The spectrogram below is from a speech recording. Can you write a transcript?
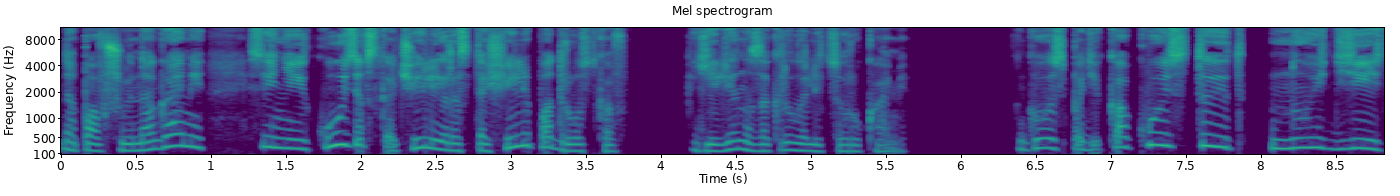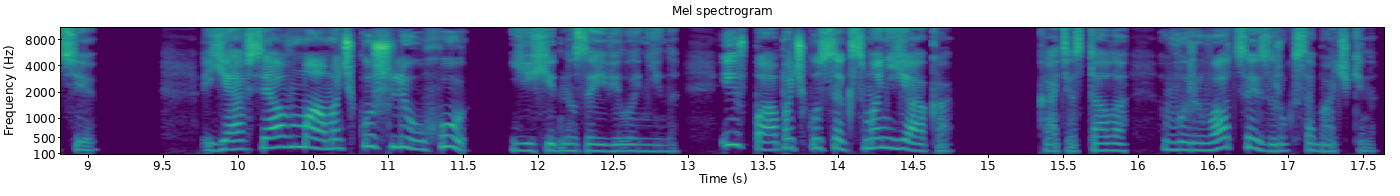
Напавшую ногами, Синя и Кузя вскочили и растащили подростков. Елена закрыла лицо руками. «Господи, какой стыд! Ну и дети!» «Я вся в мамочку-шлюху!» — ехидно заявила Нина. «И в папочку секс-маньяка!» Катя стала вырываться из рук Собачкина.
